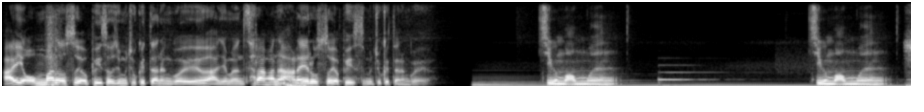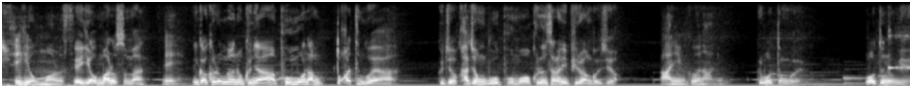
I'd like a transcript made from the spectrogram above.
아이 엄마로서 옆에 있어주면 좋겠다는 거예요? 아니면 사랑하는 아내로서 옆에 있으면 좋겠다는 거예요? 지금 마음은 지금 마음은 애기 엄마로서. 애기 엄마로서만. 네, 그러니까 그러면은 그냥 부모랑 똑같은 거야. 그죠? 가정부, 부모 그런 사람이 필요한 거죠. 아니 그건 아니고. 그럼 어떤 거예요? 그럼 어떤 의미예요?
